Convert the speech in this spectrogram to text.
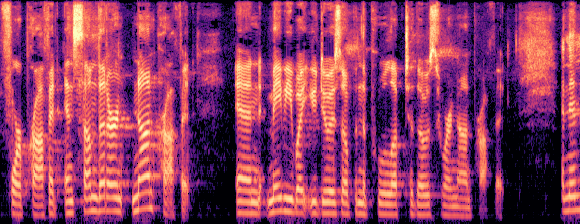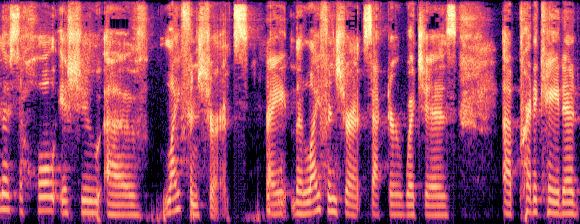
for profit and some that are nonprofit, and maybe what you do is open the pool up to those who are nonprofit. And then there's the whole issue of life insurance, right? The life insurance sector, which is uh, predicated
